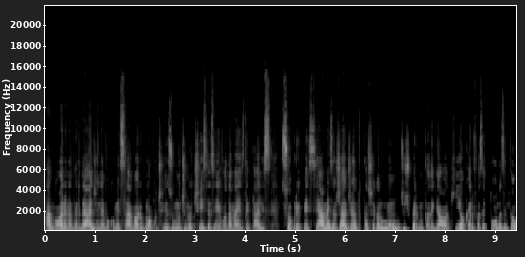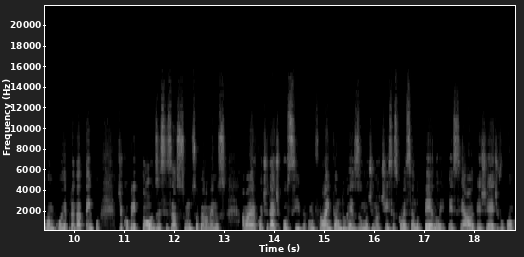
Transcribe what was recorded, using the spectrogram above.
agora, na verdade, né? Vou começar agora o bloco de resumo de notícias e aí eu vou dar mais detalhes sobre o IPCA, mas eu já adianto que tá chegando um monte de pergunta legal aqui, eu quero fazer todas, então vamos correr para dar tempo de cobrir todos esses assuntos, ou pelo menos a maior quantidade possível. Vamos falar então do resumo de notícias, começando pelo IPCA, o IBGE divulgou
